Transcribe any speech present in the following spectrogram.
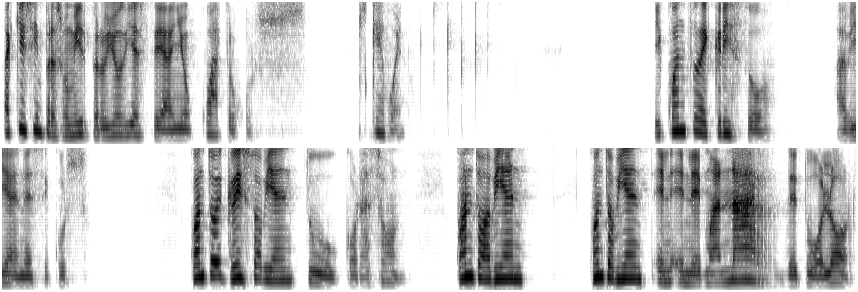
aquí sin presumir, pero yo di este año cuatro cursos. Pues qué bueno. ¿Y cuánto de Cristo había en ese curso? ¿Cuánto de Cristo había en tu corazón? ¿Cuánto había en, cuánto había en, emanar de tu olor?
